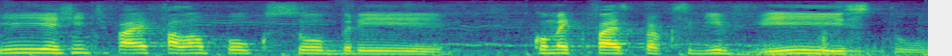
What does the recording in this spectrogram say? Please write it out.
E a gente vai falar um pouco sobre como é que faz para conseguir visto,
